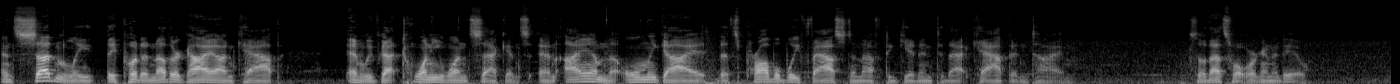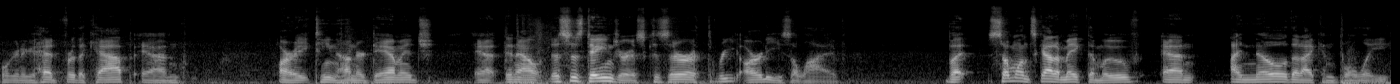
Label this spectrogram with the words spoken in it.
and suddenly they put another guy on cap and we've got 21 seconds. And i am the only guy that's probably fast enough to get into that cap in time. So that's what we're going to do. We're going to head for the cap and our 1800 damage. And, now this is dangerous because there are three arties alive. But someone's got to make the move and i know that i can bully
